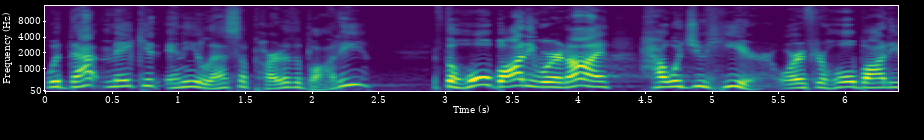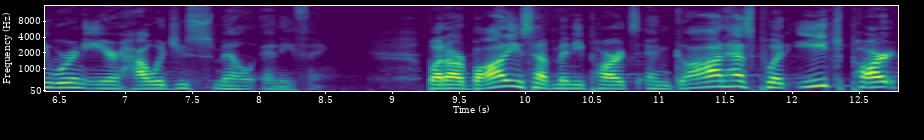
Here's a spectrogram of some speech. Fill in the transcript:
would that make it any less a part of the body? If the whole body were an eye, how would you hear? Or if your whole body were an ear, how would you smell anything? But our bodies have many parts, and God has put each part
